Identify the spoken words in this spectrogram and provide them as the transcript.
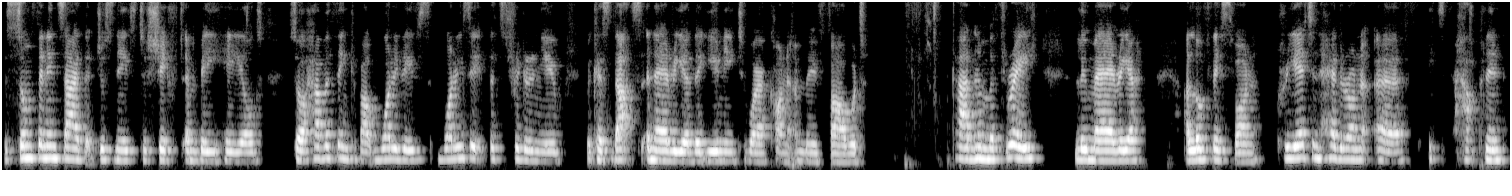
there's something inside that just needs to shift and be healed. So have a think about what it is what is it that's triggering you because that's an area that you need to work on and move forward. Card number 3 Lemuria I love this one. Creating heather on earth. It's happening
